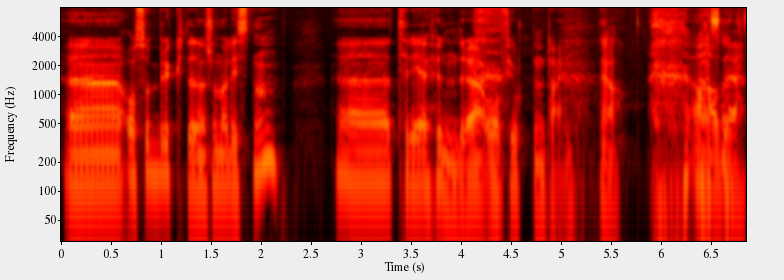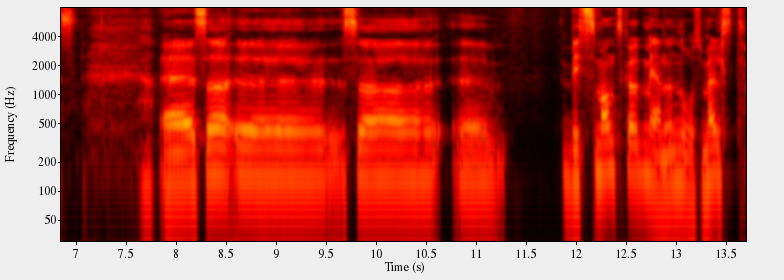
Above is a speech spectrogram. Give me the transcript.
Eh, og så brukte den journalisten eh, 314 tegn ja. av det. Eh, så eh, så eh, hvis man skal mene noe som helst,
